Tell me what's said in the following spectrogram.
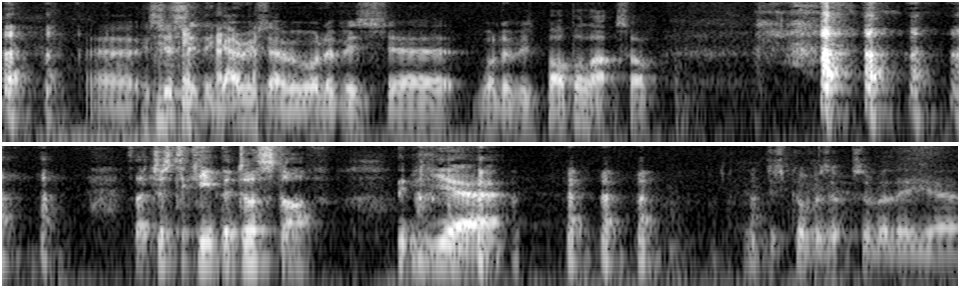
Uh, it's just in the garage now with one of his uh, one of his bobble hats on. so just to keep the dust off. Yeah, it just covers up some of the uh,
